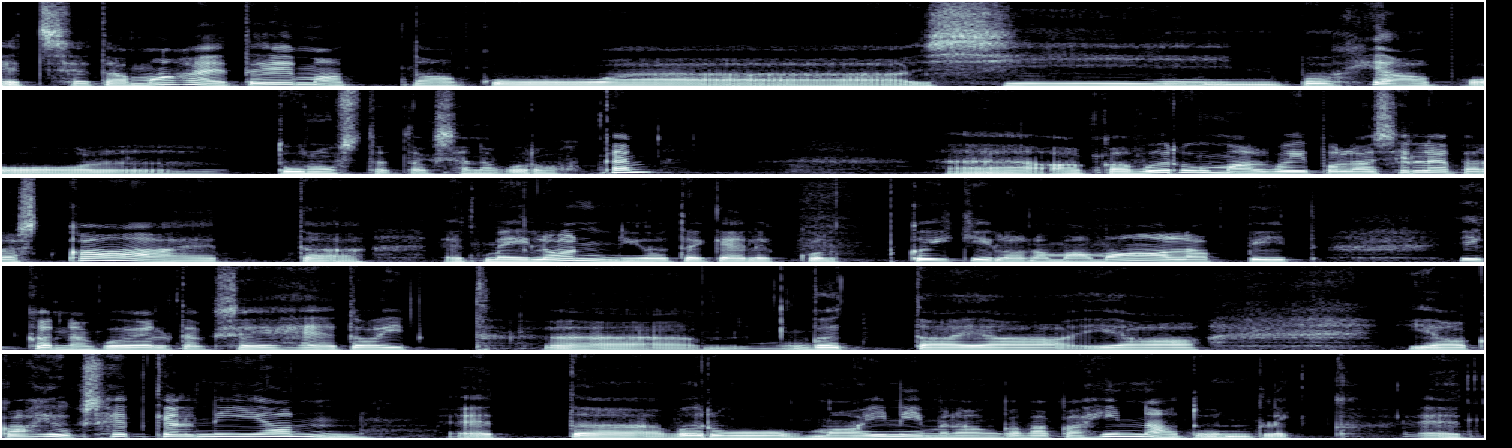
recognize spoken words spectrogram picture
et seda maheteemat nagu äh, siin põhja pool tunnustatakse nagu rohkem. Äh,, aga Võrumaal võib-olla sellepärast ka, et, et meil on ju tegelikult, kõigil on oma maalapid, ikka nagu öeldakse, ehe toit äh, võtta ja, ja ja kahjuks hetkel nii on, et äh, Võrumaa inimene on ka väga hinnatundlik, et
